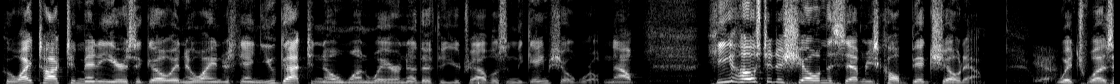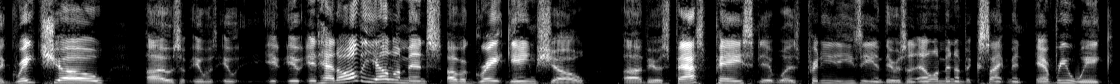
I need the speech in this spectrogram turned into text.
who I talked to many years ago and who I understand you got to know one way or another through your travels in the game show world. Now, he hosted a show in the 70s called Big Showdown, yeah. which was a great show. Uh, it was it was it, it, it had all the elements of a great game show uh, it was fast paced. It was pretty easy, and there was an element of excitement every week.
